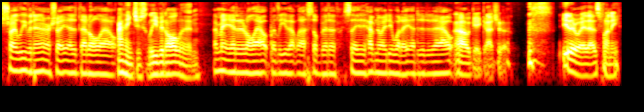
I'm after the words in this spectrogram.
Should I leave it in or should I edit that all out? I think just leave it all in. I may edit it all out, but leave that last little bit of so they have no idea what I edited out. Oh, okay, gotcha. Either way, that was funny.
